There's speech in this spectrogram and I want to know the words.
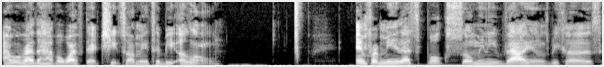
I would rather have a wife that cheats on me to be alone. And for me, that spoke so many volumes because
